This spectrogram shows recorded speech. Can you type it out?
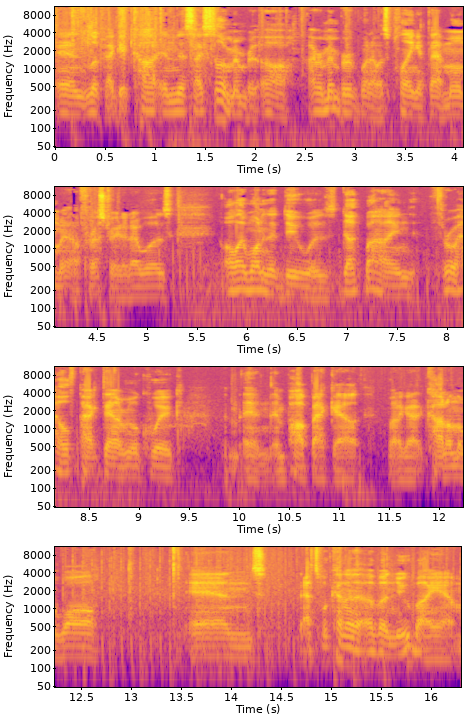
And look, I get caught in this. I still remember. Oh, I remember when I was playing at that moment how frustrated I was. All I wanted to do was duck behind, throw a health pack down real quick, and and, and pop back out. But I got caught on the wall, and that's what kind of, of a noob I am.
